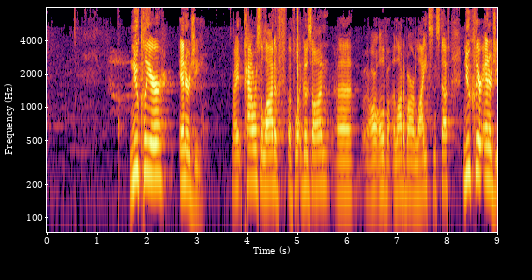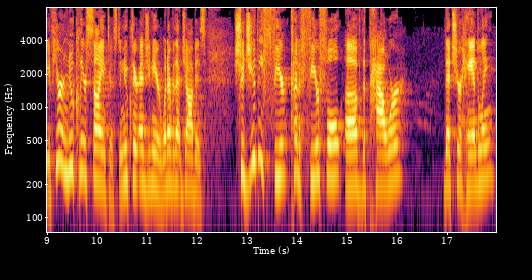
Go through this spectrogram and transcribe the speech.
nuclear energy, right? It powers a lot of, of what goes on, uh, all of, a lot of our lights and stuff. Nuclear energy. If you're a nuclear scientist, a nuclear engineer, whatever that job is, should you be fear, kind of fearful of the power that you're handling?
